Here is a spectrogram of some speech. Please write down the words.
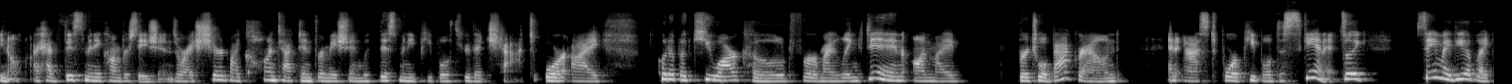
you know, I had this many conversations, or I shared my contact information with this many people through the chat, or I put up a QR code for my LinkedIn on my virtual background and asked for people to scan it. So like same idea of like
